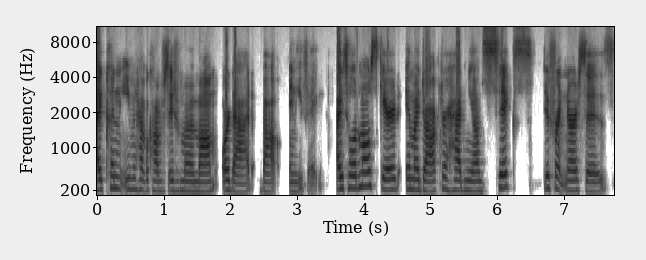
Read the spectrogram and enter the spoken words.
I couldn't even have a conversation with my mom or dad about anything. I told him I was scared, and my doctor had me on six different nurses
